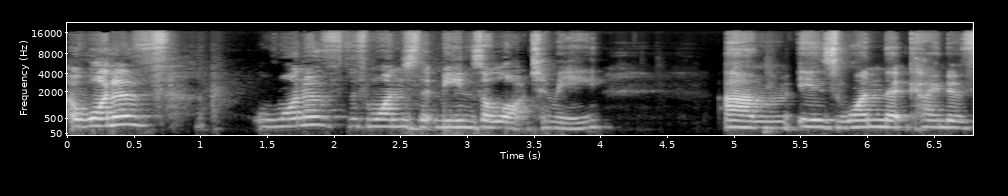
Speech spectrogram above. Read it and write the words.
one of one of the ones that means a lot to me um, is one that kind of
